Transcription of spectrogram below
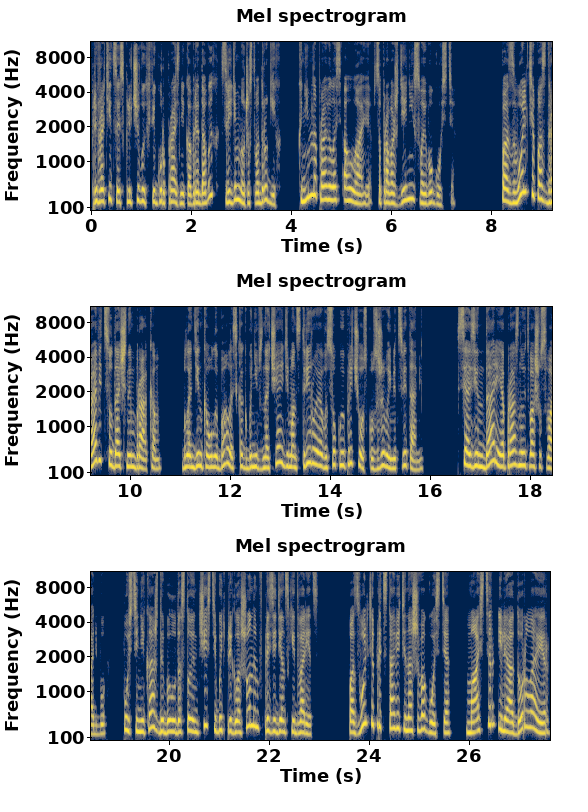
превратиться из ключевых фигур праздника в рядовых среди множества других, к ним направилась Аллая в сопровождении своего гостя. «Позвольте поздравить с удачным браком!» Блондинка улыбалась, как бы невзначай демонстрируя высокую прическу с живыми цветами. «Вся Зиндария празднует вашу свадьбу, пусть и не каждый был удостоен чести быть приглашенным в президентский дворец. Позвольте представить и нашего гостя, мастер Илеодор Лаэр,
